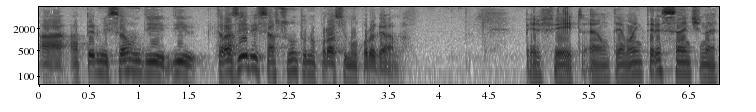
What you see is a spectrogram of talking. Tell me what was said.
a, a permissão de, de trazer esse assunto no próximo programa. Perfeito, é um tema interessante, né?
